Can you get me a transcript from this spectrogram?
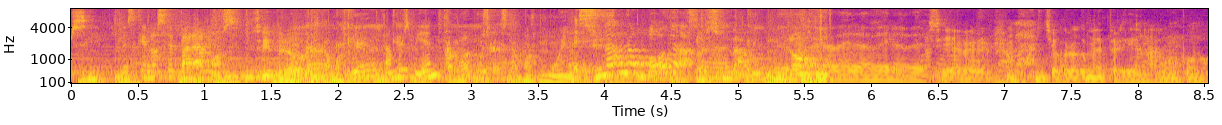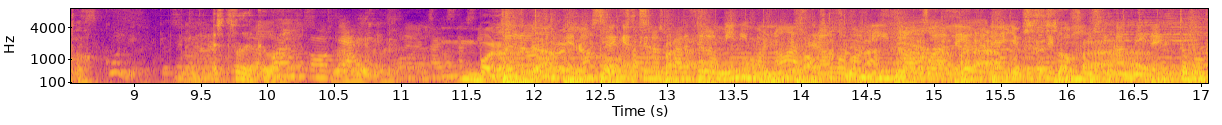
Sí. Es que nos separamos. Sí, pero estamos bien. ¿Estamos bien? Estamos, o sea, estamos muy bien. Es una no boda. No es una... No. A ver, a ver, a ver. Sí, a ver, yo creo que me he perdido en algún punto. ¿Esto de qué va? Bueno, ya, a ver, Que no sé, que es que nos parece lo mínimo, ¿no? Hacer algo bonito, algo alegre, yo que sé, con música en directo, con.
